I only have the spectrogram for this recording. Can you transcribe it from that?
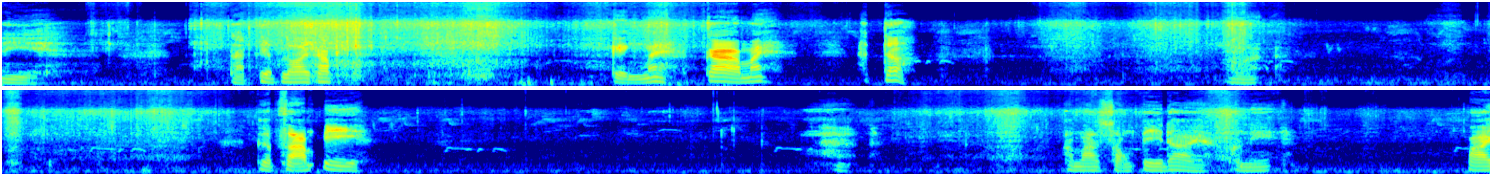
นี่ ตัดเรียบร้อยครับ เก่งไหมกล้าไหมฮัตเตอร์เกือบสามปีประมาณสองปีได้อะคนนี้ ปลาย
